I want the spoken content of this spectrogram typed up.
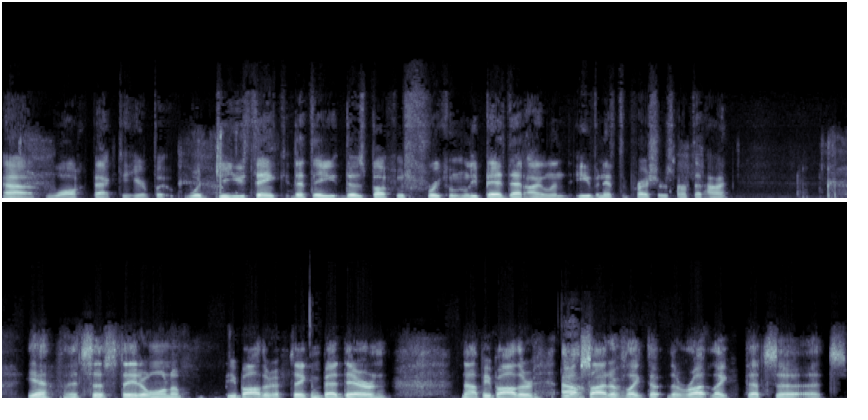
uh, walk back to here. But would do you think that they those bucks would frequently bed that island, even if the pressure is not that high? Yeah, it's just they don't want to be bothered if they can bed there and not be bothered Yeah. outside of like the, the rut. Like that's uh that's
